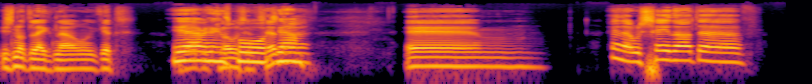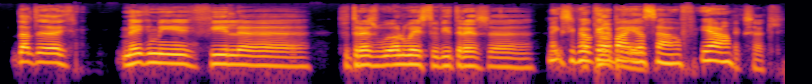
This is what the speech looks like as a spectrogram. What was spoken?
It's not like now you get Yeah, everything's bought. Yeah. Um, I would say that uh, that uh, make me feel uh, to dress always to be dressed uh, Makes you feel good about yourself. Yeah. exactly.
